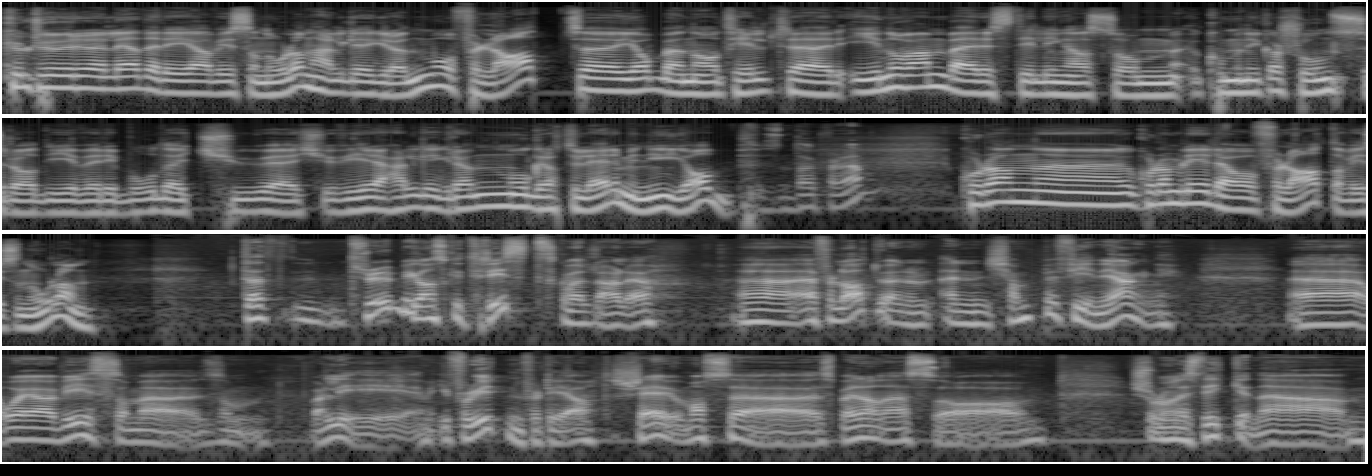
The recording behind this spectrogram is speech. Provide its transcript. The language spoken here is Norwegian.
Kulturleder i Avisa Nordland, Helge Grønmo, forlater jobben og tiltrer i november stillinga som kommunikasjonsrådgiver i Bodø 2024. Helge Grønmo, gratulerer med ny jobb. Tusen takk for det. Hvordan, eh, hvordan blir det å forlate Avisa Nordland? Det tror jeg blir ganske trist, skal være helt ærlig. Eh, Jeg forlater jo en, en kjempefin gjeng. Uh, Og ei avis som er som, veldig i flyten for tida. Det skjer jo masse spennende, og journalistikken er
